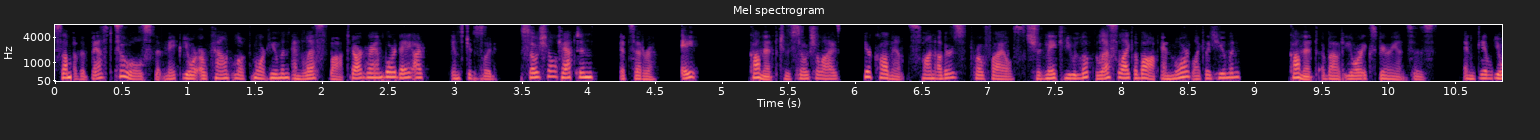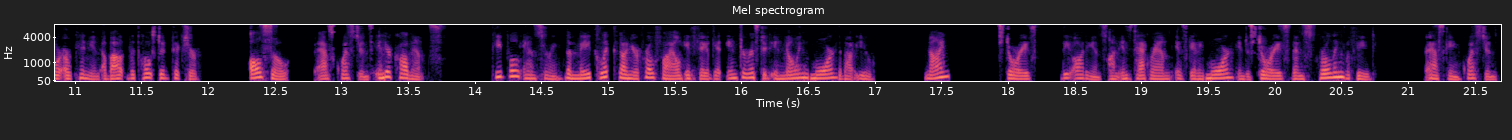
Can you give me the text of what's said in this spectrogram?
Some of the best tools that make your account look more human and less bot are Gramboard AI, Instastory, Social Captain, etc. 8. Comment to socialize. Your comments on others' profiles should make you look less like a bot and more like a human. Comment about your experiences, and give your opinion about the posted picture. Also, ask questions in your comments. People answering them may click on your profile if they get interested in knowing more about you. 9. Stories. The audience on Instagram is getting more into stories than scrolling the feed. Asking questions,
